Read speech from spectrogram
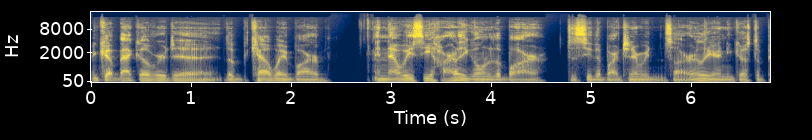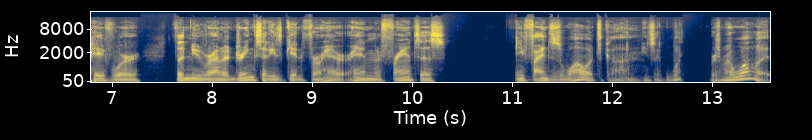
We cut back over to the cowboy bar, and now we see Harley going to the bar to see the bartender we saw earlier, and he goes to pay for the new round of drinks that he's getting for her, him and Frances. He finds his wallet's gone. He's like, "What? Where's my wallet?"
